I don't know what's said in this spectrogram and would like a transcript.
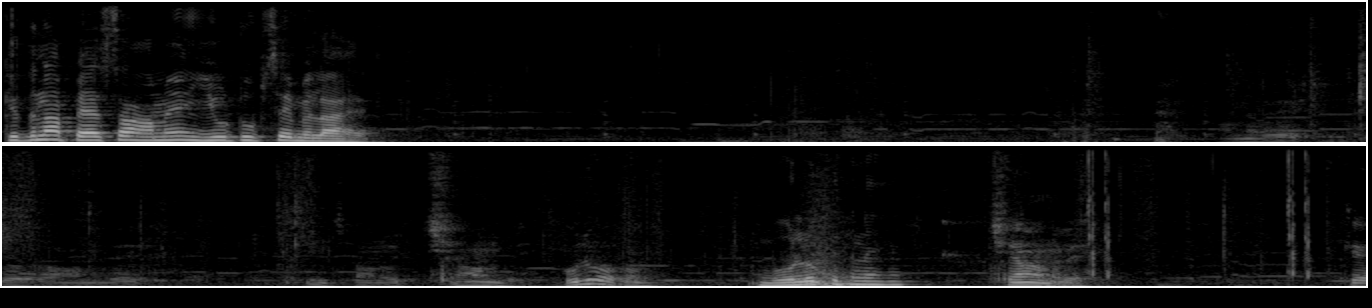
कितना पैसा हमें यूट्यूब से मिला है। बोलो कितने हैं? छियानवे। क्या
